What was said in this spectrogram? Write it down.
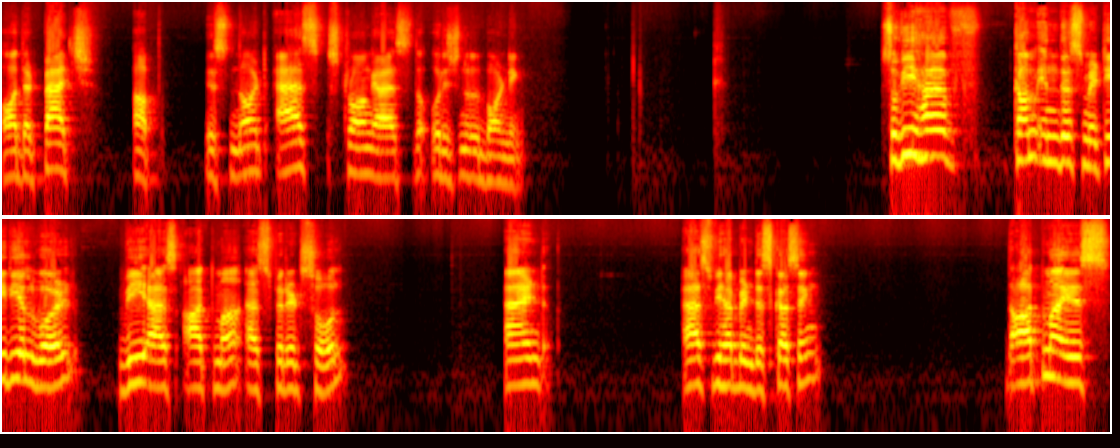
or that patch up is not as strong as the original bonding. So we have come in this material world, we as Atma, as spirit soul, and as we have been discussing, the Atma is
